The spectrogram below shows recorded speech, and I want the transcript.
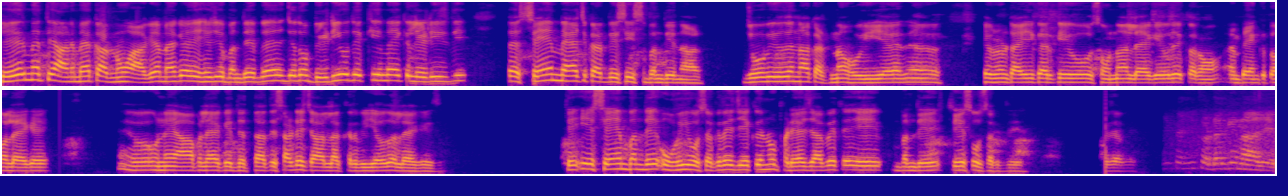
ਫੇਰ ਮੈਂ ਧਿਆਨ ਮੈਂ ਘਰ ਨੂੰ ਆ ਗਿਆ, ਮੈਂ ਕਿਹਾ ਇਹੋ ਜਿਹੇ ਬੰਦੇ, ਮੈਂ ਜਦੋਂ ਵੀਡੀਓ ਦੇਖੀ ਮੈਂ ਇੱਕ ਲੇਡੀਜ਼ ਦੀ, ਤਾਂ ਸੇਮ ਮੈਚ ਕਰਦੀ ਸੀ ਇਸ ਬੰਦੇ ਨਾਲ। ਜੋ ਵੀ ਉਹਦੇ ਨਾਲ ਘਟਨਾ ਹੋਈ ਹੈ ਹਿਪਨੋਟਾਈਜ਼ ਕਰਕੇ ਉਹ ਸੋਨਾ ਲੈ ਗਏ, ਉਹਦੇ ਘਰੋਂ ਬੈਂਕ ਤੋਂ ਲੈ ਗਏ। ਉਹਨੇ ਆਪ ਲੈ ਕੇ ਦਿੱਤਾ ਤੇ 4.5 ਲੱਖ ਰੁਪਈਆ ਉਹਦਾ ਲੈ ਗਏ ਸੀ। ਤੇ ਇਹ ਸੇਮ ਬੰਦੇ ਉਹੀ ਹੋ ਸਕਦੇ ਜੇ ਕਿ ਇਹਨੂੰ ਫੜਿਆ ਜਾਵੇ ਤੇ ਇਹ ਬੰਦੇ ਟ੍ਰੇਸ ਹੋ ਸਕਦੇ ਆ। ਜਾਵੇ ਤੁਹਾਡਾ ਕੀ ਨਾਂ ਜੀ?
